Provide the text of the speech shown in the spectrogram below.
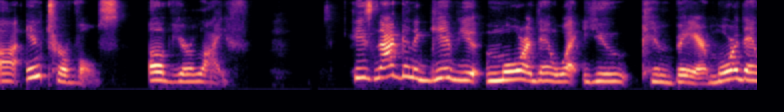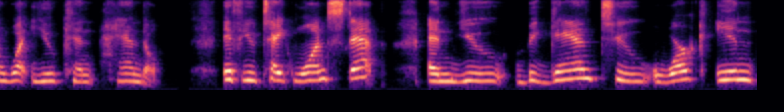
uh, intervals of your life. He's not going to give you more than what you can bear, more than what you can handle. If you take one step and you begin to work in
